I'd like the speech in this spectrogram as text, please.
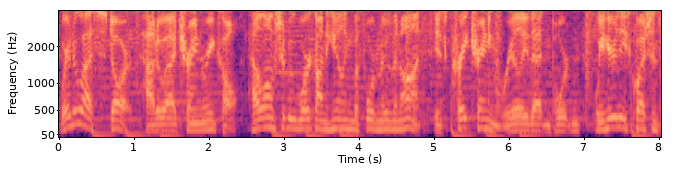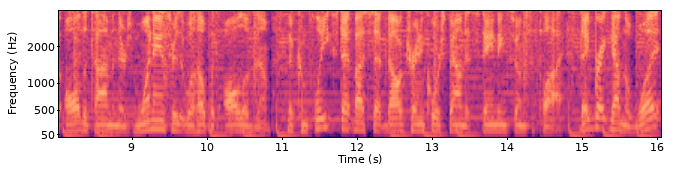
Where do I start? How do I train recall? How long should we work on heeling before moving on? Is crate training really that important? We hear these questions all the time, and there's one answer that will help with all of them the complete step by step dog training course found at Standing Stone Supply. They break down the what,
